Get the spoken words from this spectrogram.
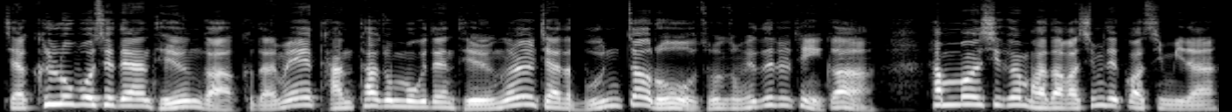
제가 클로봇에 대한 대응과 그 다음에 단타 종목에 대한 대응을 제가 다 문자로 전송해드릴 테니까 한 번씩은 받아가시면 될 것 같습니다.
